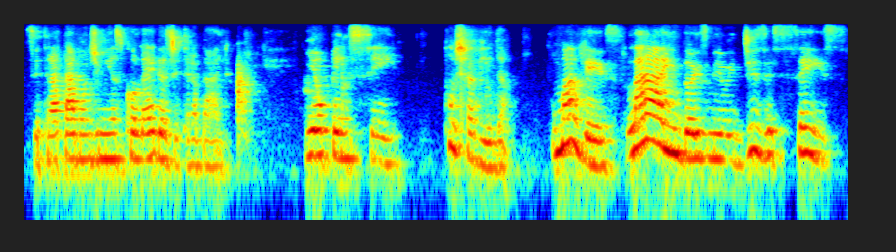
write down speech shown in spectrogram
se tratavam de minhas colegas de trabalho. E eu pensei, puxa vida, uma vez, lá em 2016,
